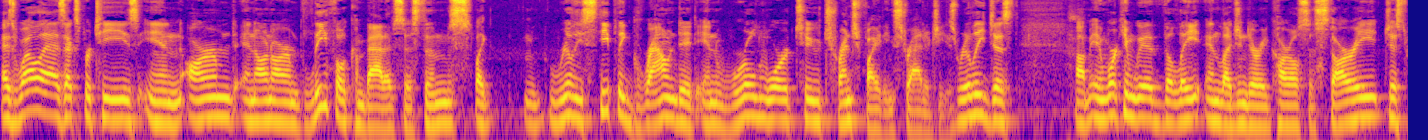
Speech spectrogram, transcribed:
as well as expertise in armed and unarmed lethal combative systems like really steeply grounded in World War II trench fighting strategies. Really just um, in working with the late and legendary Carl Cestari, just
